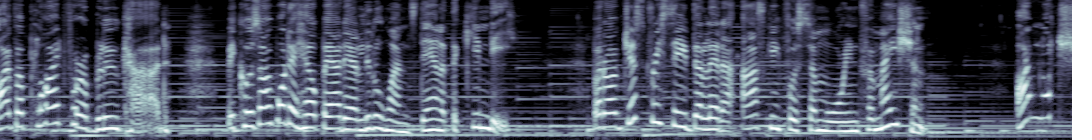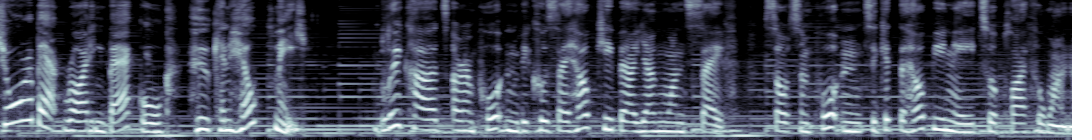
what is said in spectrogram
I've applied for a blue card because I want to help out our little ones down at the kindy. But I've just received a letter asking for some more information. I'm not sure about writing back or who can help me. Blue cards are important because they help keep our young ones safe, so it's important to get the help you need to apply for one,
